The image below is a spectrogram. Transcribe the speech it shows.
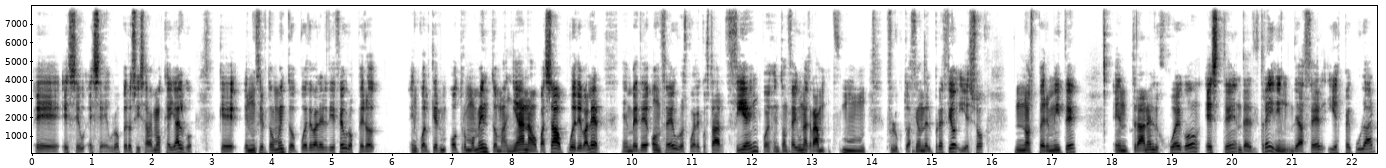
eh, ese, euro. Pero si sabemos que hay algo que en un cierto momento puede valer 10 euros, pero en cualquier otro momento, mañana o pasado, puede valer, en vez de 11 euros, puede costar 100, pues entonces hay una gran mm, fluctuación del precio y eso nos permite entrar en el juego este del trading, de hacer y especular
